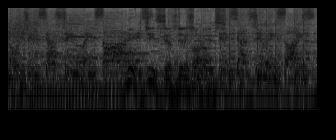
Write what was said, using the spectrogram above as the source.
Notícias de lençóis. Notícias de Lençóis. Notícias de lençóis.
